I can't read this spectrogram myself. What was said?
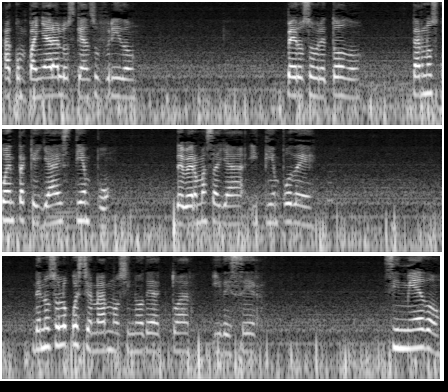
acompañar a los que han sufrido, pero sobre todo darnos cuenta que ya es tiempo de ver más allá y tiempo de de no solo cuestionarnos, sino de actuar y de ser. Sin miedo,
